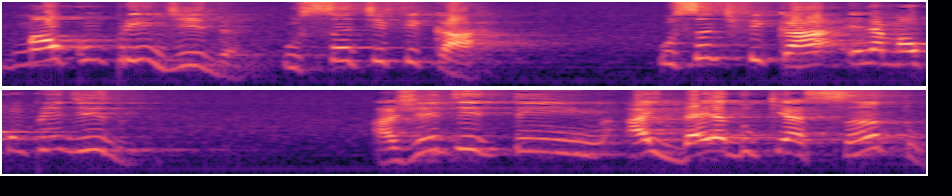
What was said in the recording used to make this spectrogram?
mal compreendida, o santificar. O santificar, ele é mal compreendido. A gente tem a ideia do que é santo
